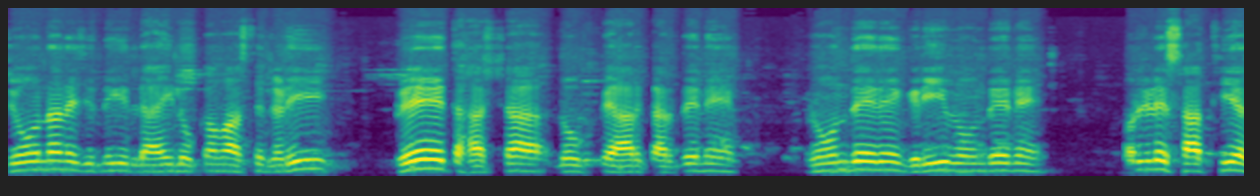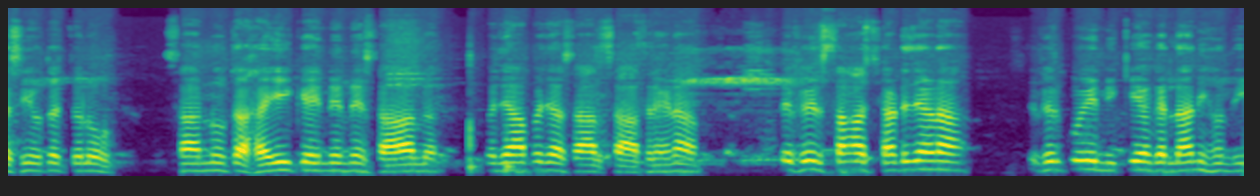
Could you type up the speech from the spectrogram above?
ਜੋ ਉਹਨਾਂ ਨੇ ਜ਼ਿੰਦਗੀ ਲਾਈ ਲੋਕਾਂ ਵਾਸਤੇ ਲੜੀ, ਬੇਤਹਾਸ਼ਾ ਲੋਕ ਪਿਆਰ ਕਰਦੇ ਨੇ, ਰੋਂਦੇ ਨੇ, ਗਰੀਬ ਰੋਂਦੇ ਨੇ, ਔਰ ਜਿਹੜੇ ਸਾਥੀ ਅਸੀਂ ਉਹ ਤਾਂ ਚਲੋ ਸਾਨੂੰ ਤਾਂ ਹੈ ਹੀ ਕਿ ਇੰਨੇ ਇੰਨੇ ਸਾਲ 50 50 ਸਾਲ ਸਾਥ ਰਹਿਣਾ, ਤੇ ਫਿਰ ਸਾਥ ਛੱਡ ਜਾਣਾ, ਤੇ ਫਿਰ ਕੋਈ ਨਿੱਕੀਆਂ ਗੱਲਾਂ ਨਹੀਂ ਹੁੰਦੀਆਂ।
